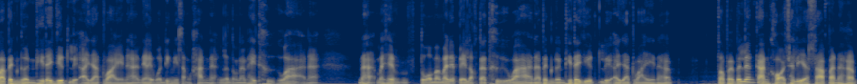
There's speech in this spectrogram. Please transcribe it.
ว่าเป็นเงินที่ได้ยึดหรืออายัดไว้นะฮะเนี่ย wording นี้สำคัญนะเงินตรงนั้นให้ถือว่านะนะฮะไม่ใช่ตัวมันไม่ได้เป็นหรอกแต่ถือว่านะเป็นเงินที่ได้ยึดหรืออายัดไว้นะครับ ต่อไปเป็นเรื่องการขอเฉลี่ยทรัพย์นะครับ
